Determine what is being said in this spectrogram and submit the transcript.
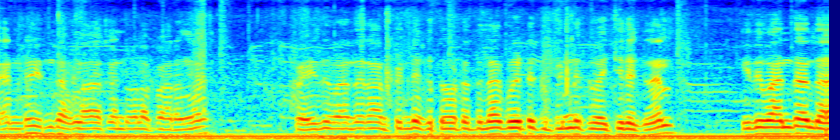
கண்டு இந்த மிளகா கண்டோலை பாருங்கள் இப்போ இது வந்து நான் பின்னுக்கு தோட்டத்தில் வீட்டுக்கு பின்னுக்கு வச்சுருக்கிறேன். இது வந்து அந்த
